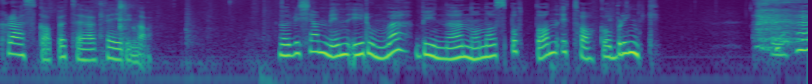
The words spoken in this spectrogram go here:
klesskapet til feiringa. Når vi kommer inn i rommet, begynner noen av spottene i taket å blinke. Hæ?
